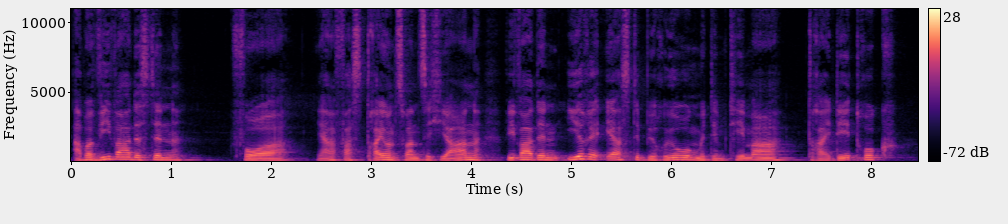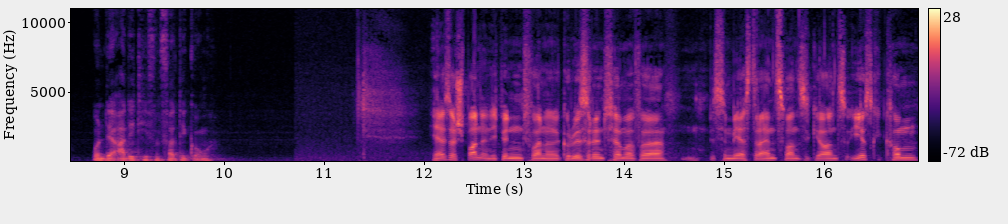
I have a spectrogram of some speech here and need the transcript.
Aber wie war das denn vor ja, fast 23 Jahren? Wie war denn Ihre erste Berührung mit dem Thema 3D-Druck und der additiven Fertigung? Ja, ist ja spannend. Ich bin von einer größeren Firma vor ein bisschen mehr als 23 Jahren zu EOS gekommen.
